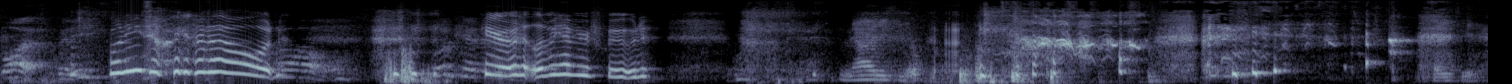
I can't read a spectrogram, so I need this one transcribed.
What, what are you talking about? Oh, Here, let me have your food. Now you can. Thank you.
